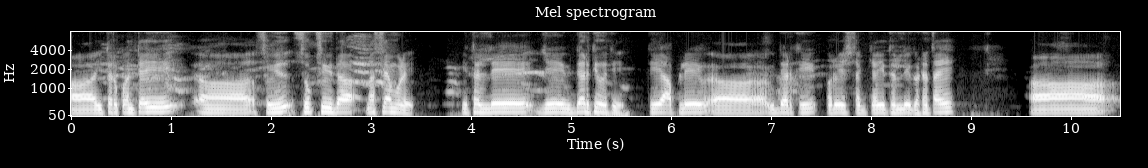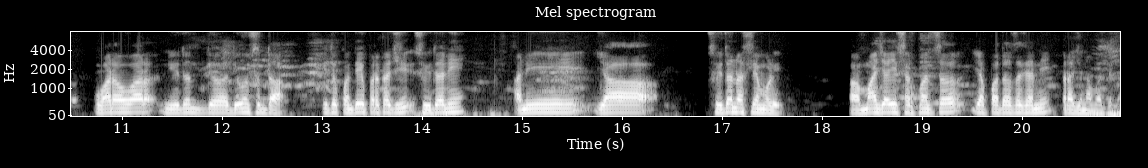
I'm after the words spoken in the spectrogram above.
इतर कोणत्याही सुवि सुखसुविधा नसल्यामुळे इथले जे विद्यार्थी होते ते आपले विद्यार्थी प्रवेश संख्या इथले घटत आहे. वारंवार निवेदन द- देऊनसुद्धा इथं कोणत्याही प्रकारची सुविधा नाही. आणि या सुविधा नसल्यामुळे माझी आई सरपंच या पदाचा त्यांनी राजीनामा दिला.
